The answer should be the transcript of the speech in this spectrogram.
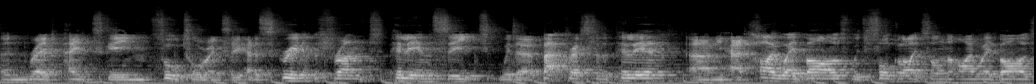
and red paint scheme, full touring. So you had a screen at the front, pillion seat with a backrest for the pillion. Um, you had highway bars with fog lights on the highway bars.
